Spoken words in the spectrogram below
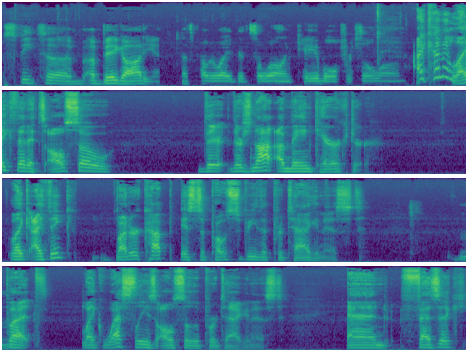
speak to a, big audience. That's probably why it did so well on cable for so long. I kind of like that it's also there. There's not a main character. Like I think Buttercup is supposed to be the protagonist, hmm. but like Westley is also the protagonist, and Fezzik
